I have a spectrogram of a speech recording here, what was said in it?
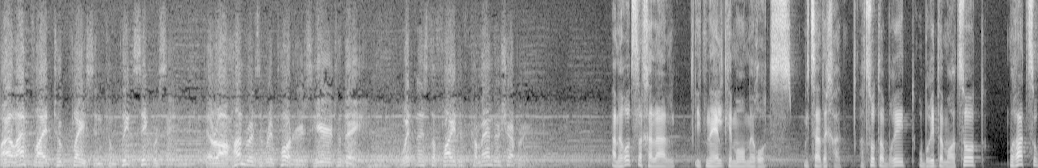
While that flight took place in complete secrecy, there are hundreds of reporters here today to witness the flight of Commander Shepard. המרוץ לחלל התנהל כמו מרוץ, מצד אחד. ארה"ב וברית המועצות רצו,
